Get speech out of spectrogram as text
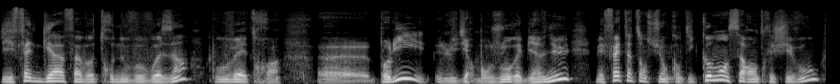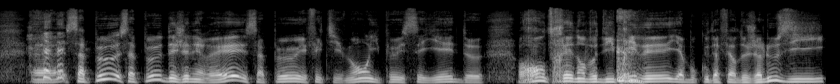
dis faites gaffe à votre nouveau voisin. Vous pouvez être euh, poli, lui dire bonjour et bienvenue, mais faites attention quand il commence à rentrer chez vous, euh, ça peut ça peut dégénérer, ça peut effectivement, il peut essayer de rentrer dans votre vie privée. Il y a beaucoup d'affaires de jalousie,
